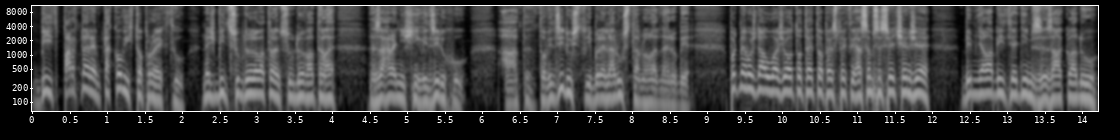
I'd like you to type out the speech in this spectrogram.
být partnerem takovýchto projektů, než být subdodavatelem subdodavatele zahraničních vydřiduchů. A to vydřidužství bude narůstat v dohledné době. Pojďme možná uvažovat o této perspektivě. Já jsem přesvědčen, že by měla být jedním z základů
